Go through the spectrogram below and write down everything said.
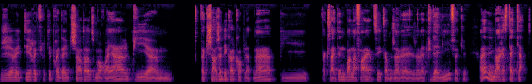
j'avais été recruté pour être chanteur du Mont-Royal. Puis, fait que je changeais d'école complètement. Puis, fait que ça a été une bonne affaire, tu sais, comme j'avais, j'avais plus d'amis. Fait que, il m'en restait quatre.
